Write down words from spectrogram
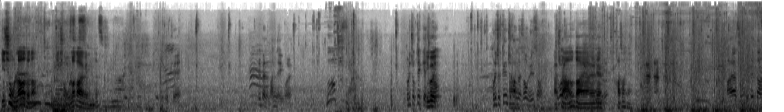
2층 올라가도 되나? 2층 올라가야겠는데? 오케이 필배는 맞네 이걸? 우리 쪽 뛸게 이거- 우리 쪽 뛴척 하면서 윌son 아 저기 안 온다. 야, 야, 그냥 가자 그냥. 아야 승리 됐다.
